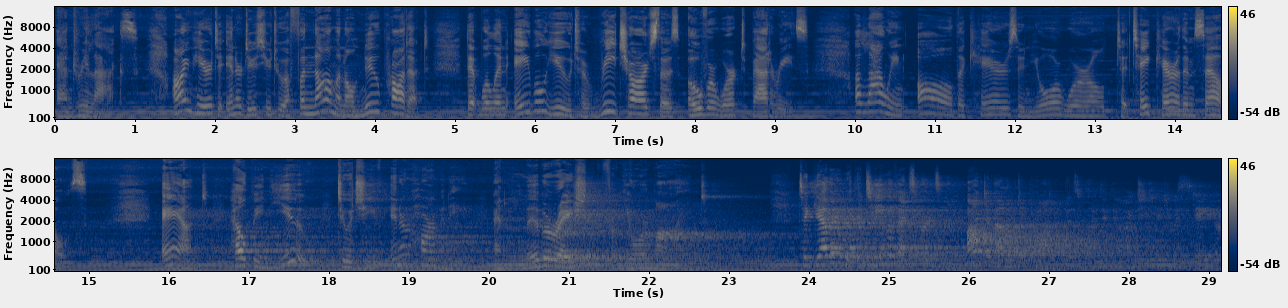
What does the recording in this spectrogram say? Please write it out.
and relax. I'm here to introduce you to a phenomenal new product that will enable you to recharge those overworked batteries allowing all the cares in your world to take care of themselves, and helping you to achieve inner harmony and liberation from your mind. Together with a team of experts, I've developed a product that's going to guide you into a state of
